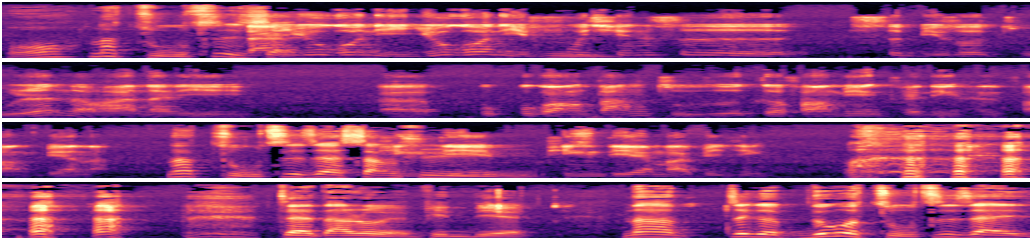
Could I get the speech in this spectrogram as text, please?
哦，那主治在但如果你如果你父亲是、是比如说主任的话，那你呃不不光当组织，各方面肯定很方便了。那组织再上去，拼爹嘛，毕竟 在大陆也拼爹。那这个如果组织再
